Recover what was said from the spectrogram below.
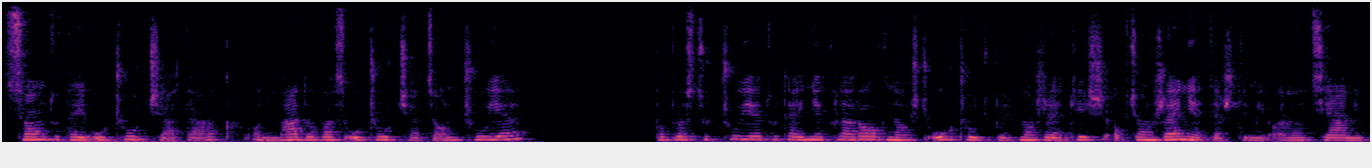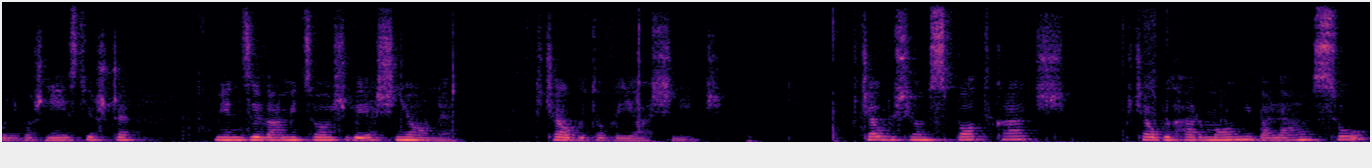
są tutaj uczucia, tak? On ma do Was uczucia. Co on czuje? Po prostu czuje tutaj nieklarowność uczuć, być może jakieś obciążenie też tymi emocjami, ponieważ nie jest jeszcze między Wami coś wyjaśnione. Chciałby to wyjaśnić. Chciałby się spotkać, chciałby harmonii, balansu,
